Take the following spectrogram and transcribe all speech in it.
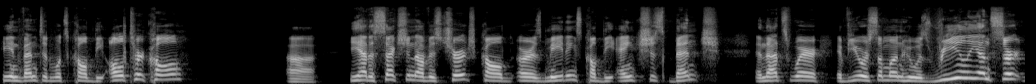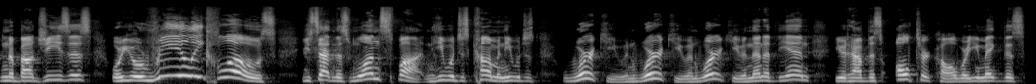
He invented what's called the altar call. Uh, he had a section of his church called, or his meetings called the anxious bench. And that's where, if you were someone who was really uncertain about Jesus or you were really close, you sat in this one spot and he would just come and he would just work you and work you and work you. And then at the end, you would have this altar call where you make this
